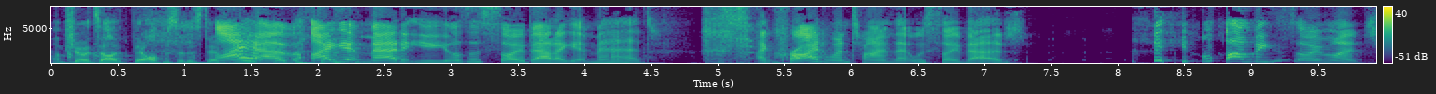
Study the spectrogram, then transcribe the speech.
I'm sure it's uh, the opposite is definitely. I happened. have. I get mad at you. Yours is so bad. I get mad. I cried one time. That was so bad. You're laughing so much.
